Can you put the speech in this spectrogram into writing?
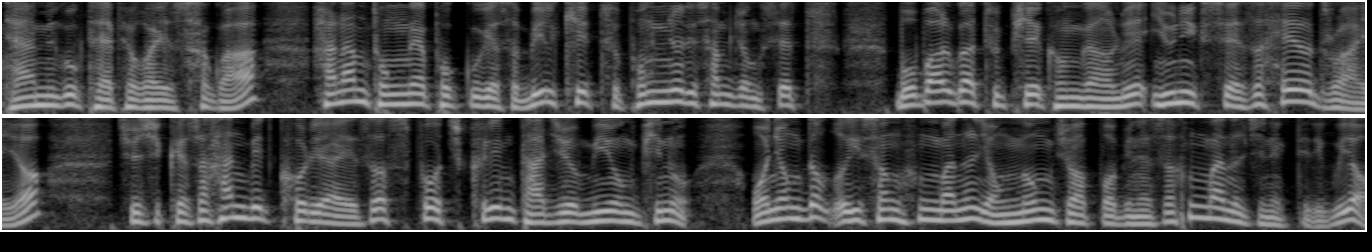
대한민국 대표과일 사과, 하남 동네 복국에서 밀키트, 복요리 3종 세트, 모발과 두피의 건강을 위해 유닉스에서 헤어드라이어, 주식회사 한빛코리아에서 스포츠 크림 다지오 미용 비누, 원형덕 의성 흑마늘 영농조합법인에서 흑마늘 진액 드리고요.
